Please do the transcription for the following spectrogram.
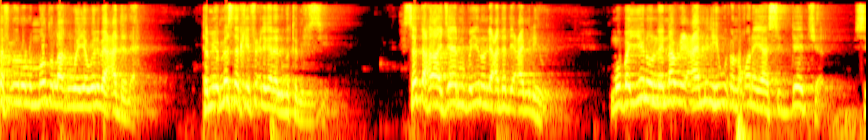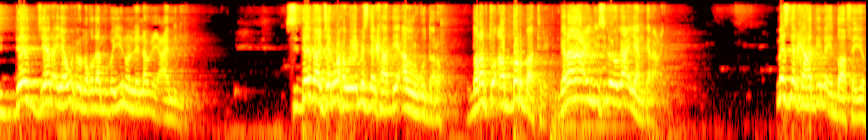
mafcuululmulaq weeye weliba cadad ah masdarkii ficligana lagu tamyiiziyey. Saddexdaa jeer mubayinun licadadi caamilihi wey mubayinun linawci caamilihi wuxuu noqonayaa sideed jeer. Sideed jeer ayaa wuxuu noqdaa mubayinun linawci caamilihi. Sideeddaa jeer waxa weeye masdarka haddii al lagu daro. Darabtu addar baa tiri. Garaaci liisla ogaa ayaan garaacay. Masdarka haddii la idaafeeyo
